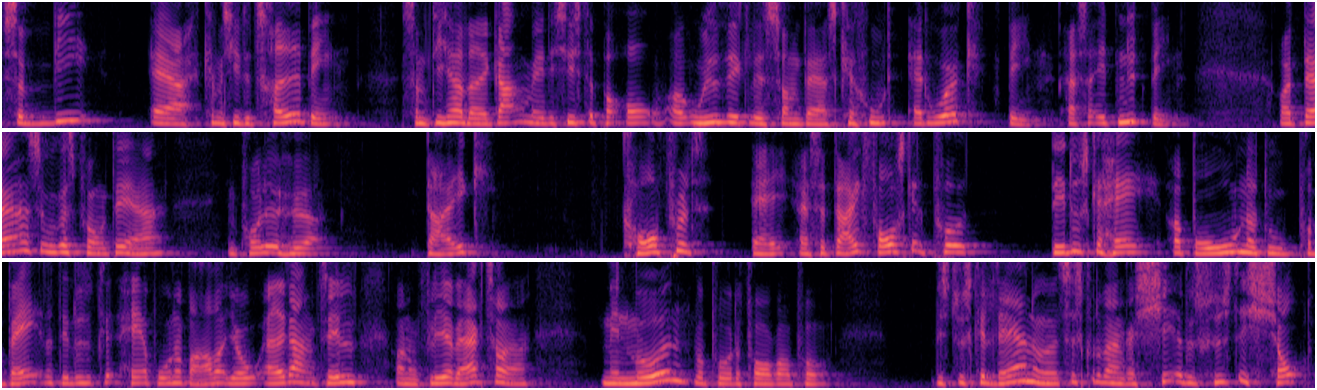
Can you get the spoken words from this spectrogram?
så vi er, kan man sige, det tredje ben, som de har været i gang med de sidste par år og udviklet som deres Kahoot at Work ben, altså et nyt ben. Og deres udgangspunkt, det er, prøv lige at høre, der er ikke corporate er, altså, der er ikke forskel på det, du skal have at bruge, når du er privat, og det, du skal have at bruge, når du arbejder. Jo, adgang til og nogle flere værktøjer, men måden, hvorpå det foregår på. Hvis du skal lære noget, så skal du være engageret, du synes, det er sjovt.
